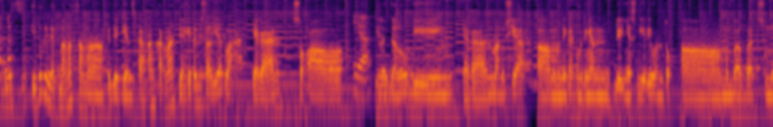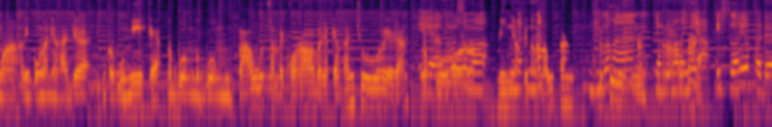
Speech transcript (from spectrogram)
terus itu relate banget sama kejadian sekarang karena ya kita bisa lihat lah, ya kan, soal Iya. illegal logging, ya kan, manusia uh, mementingkan kepentingan dirinya sendiri untuk uh, membabat semua lingkungan yang ada di muka bumi, kayak ngebom ngebom laut sampai koral banyak yang hancur, ya kan, Iya. Terus ngebor sama minyak di tengah lautan, juga Betul, kan nah, yang belum lama ini ya istilahnya pada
